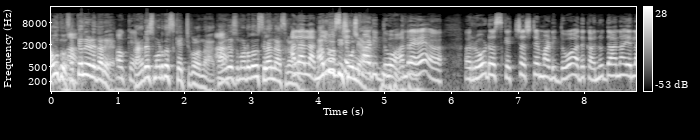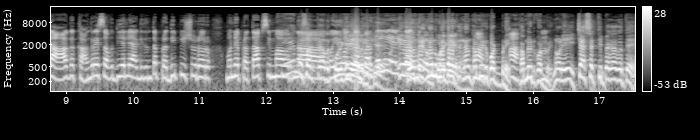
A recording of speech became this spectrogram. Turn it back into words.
ಹೌದು ಸತ್ಯನ ಹೇಳಿದ್ದಾರೆ. ಕಾಂಗ್ರೆಸ್ ಮಾಡೋದು ಸ್ಕೆಚ್ಗಳನ್ನ ಕಾಂಗ್ರೆಸ್ ಮಾಡೋದು ಶಿಲಾನ್ಯಾಸಗಳು ಅಲ್ಲ ಶಿಲಾನ್ಯಾಸಗಳನ್ನ ಅಂದ್ರೆ ರೋಡ್ ಸ್ಕೆಚ್ ಅಷ್ಟೇ ಮಾಡಿದ್ದು. ಅದಕ್ಕೆ ಅನುದಾನ ಎಲ್ಲ ಆಗ ಕಾಂಗ್ರೆಸ್ ಅವಧಿಯಲ್ಲೇ ಆಗಿದೆ ಅಂತ ಪ್ರದೀಪ್ ಈಶ್ವರ್ ಅವರು ಮೊನ್ನೆ ಪ್ರತಾಪ್ ಸಿಂಹ ಅವ್ರನ್ನ ಕಂಪ್ಲೀಟ್ ಕೊಟ್ಬಿಡಿ ಕಂಪ್ಲೀಟ್ ಕೊಟ್ಬಿಡಿ. ನೋಡಿ ಇಚ್ಛಾಶಕ್ತಿ ಬೇಕಾಗುತ್ತೆ.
